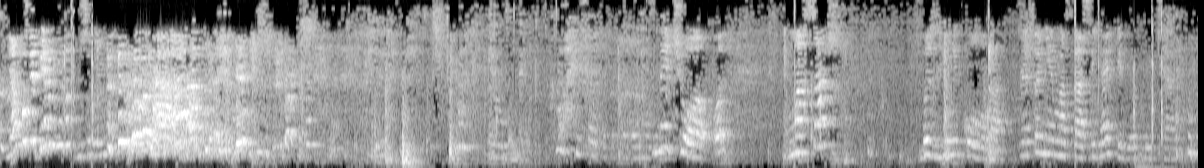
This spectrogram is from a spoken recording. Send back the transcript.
Я после первого не закусываю. Нічого, от масаж без гінеколога. Это не массаж, я тебе отвечаю.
